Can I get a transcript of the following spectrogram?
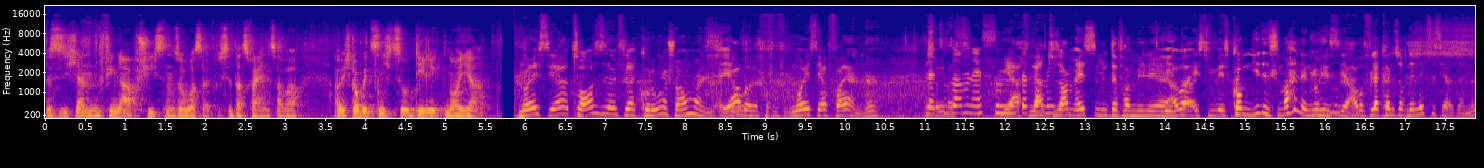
dass sie sich einen Finger abschießen, sowas halt, dass sie das feiern, aber, aber ich glaube jetzt nicht so direkt Neujahr. Neues Jahr, zu Hause sein, vielleicht Corona, schauen wir mal. Ja, aber neues Jahr feiern, ne? Vielleicht zusammen essen Ja, mit der vielleicht Familie. zusammen essen mit der Familie. Jeden aber es, es kommt jedes Mal ein neues Jahr. Aber vielleicht kann es auch dein letztes Jahr sein, ne?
